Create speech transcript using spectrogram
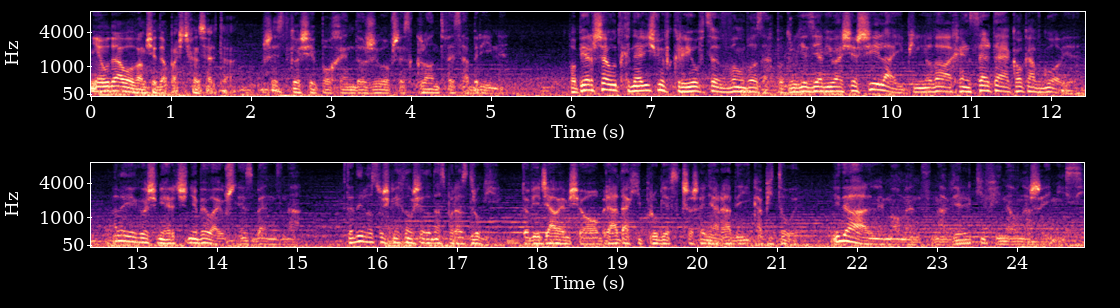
Nie udało wam się dopaść Henselta. Wszystko się pochędożyło przez klątwę Sabriny. Po pierwsze utknęliśmy w kryjówce w wąwozach, po drugie zjawiła się Sheila i pilnowała Henselta jak oka w głowie. Ale jego śmierć nie była już niezbędna. Wtedy los uśmiechnął się do nas po raz drugi. Dowiedziałem się o obradach i próbie wskrzeszenia Rady i Kapituły. Idealny moment na wielki finał naszej misji.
